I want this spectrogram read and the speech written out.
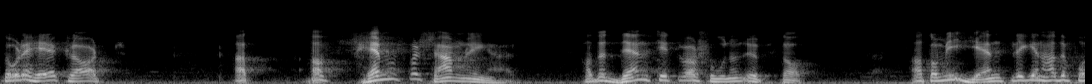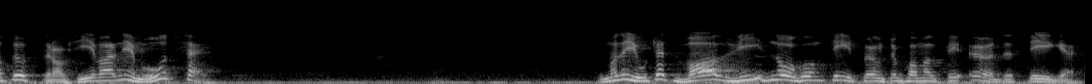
står det helt klart att av fem församlingar hade den situationen uppstått att de egentligen hade fått uppdragsgivaren emot sig. De hade gjort ett val vid någon tidpunkt som kom att bli ödesdigert.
